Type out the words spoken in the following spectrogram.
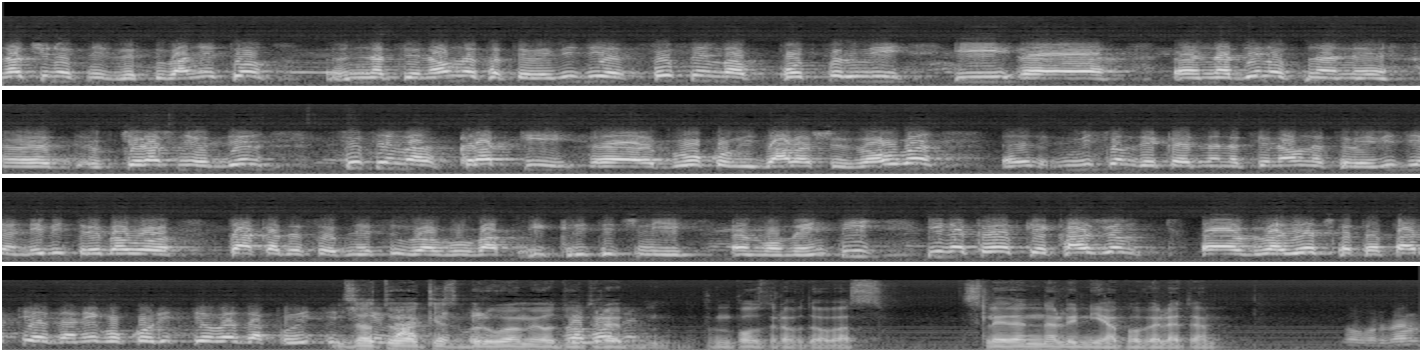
начинот на известувањето националната телевизија сосема потврли и а, на денот на не, вчерашниот ден сосема кратки е, блокови даваше за ова, е, мислам дека една национална телевизија не би требало така да се однесува во вакви критични е, моменти и на крај ќе кажам владеачката партија да не го користи ова за политички Затоа ќе зборуваме од утре. Поздрав до вас. Следен на линија повелете. Добар ден.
